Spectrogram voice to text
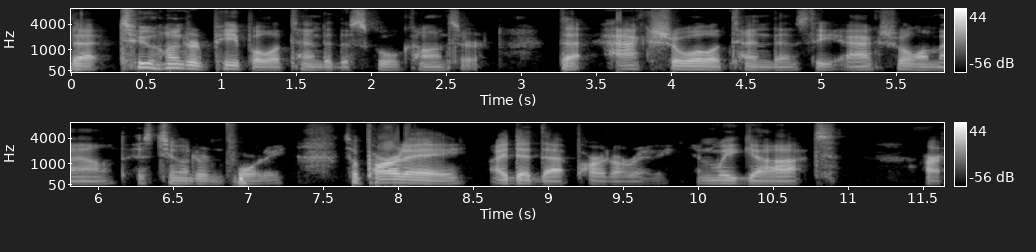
that 200 people attended the school concert. The actual attendance, the actual amount is 240. So part A, I did that part already, and we got our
